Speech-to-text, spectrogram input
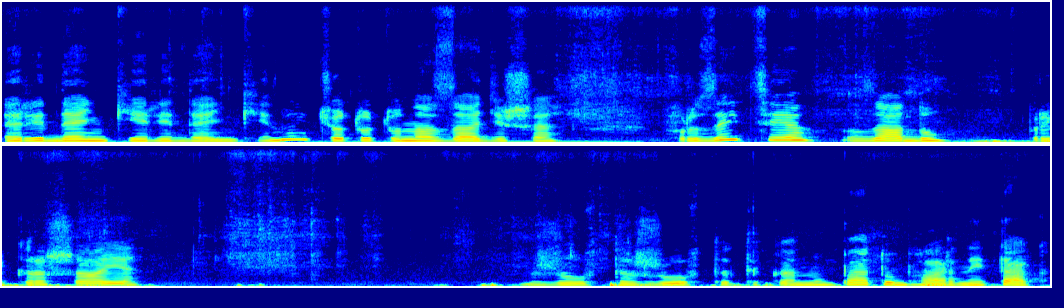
ріденький, ріденький. Ну, і що тут у нас ззаді ще форзиція ззаду прикрашає. Жовта-жовта така. Ну, падуб гарний. Так,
